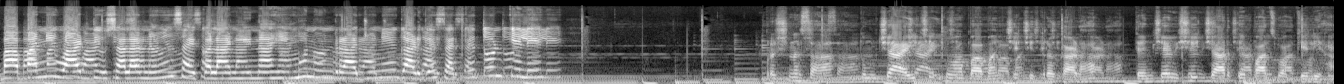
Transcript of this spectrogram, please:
बाबांनी वाढदिवसाला नवीन सायकल आणली नाही म्हणून राजूने गाडग्यासारखे तोंड केले. प्रश्न सहा तुमच्या आईचे किंवा बाबांचे चित्र काढा. त्यांच्याविषयी चार ते पाच वाक्य लिहा.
